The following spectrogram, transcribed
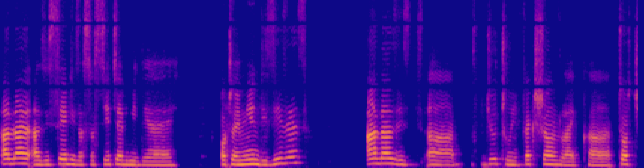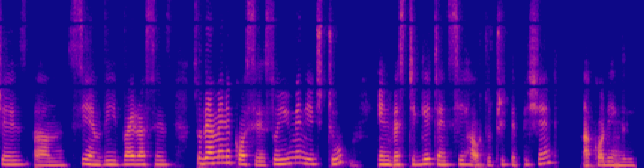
Other, as you said, is associated with the autoimmune diseases. Others is uh, due to infections like uh, torches, um, CMV, viruses. So there are many causes. So you may need to investigate and see how to treat the patient accordingly.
